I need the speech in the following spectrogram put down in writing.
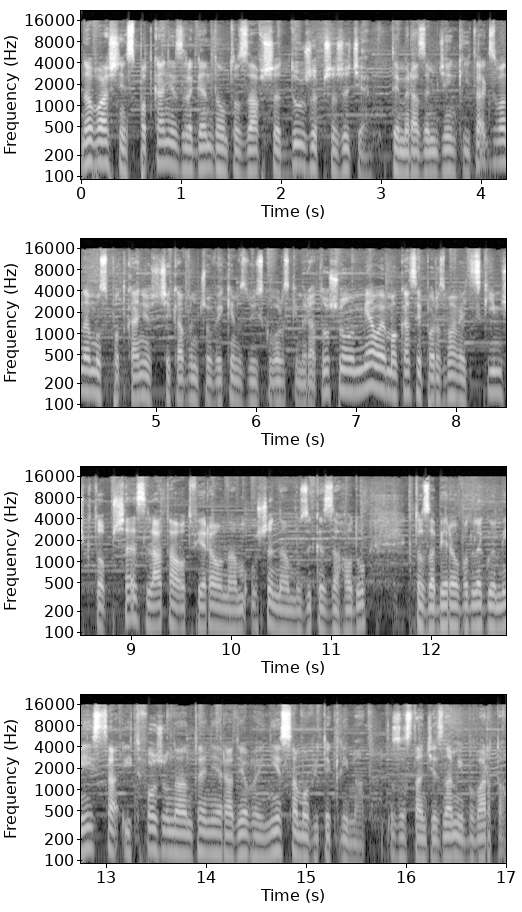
No właśnie, spotkanie z legendą to zawsze duże przeżycie. Tym razem dzięki tak zwanemu spotkaniu z ciekawym człowiekiem w Zduńskowolskim Ratuszu miałem okazję porozmawiać z kimś, kto przez lata otwierał nam uszy na muzykę z zachodu, kto zabierał w odległe miejsca i tworzył na antenie radiowej niesamowity klimat. Zostańcie z nami, bo warto.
